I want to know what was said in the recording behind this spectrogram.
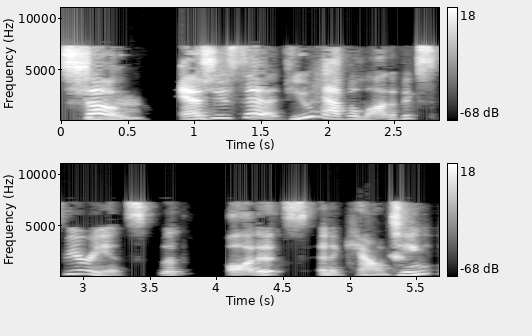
So, mm-hmm. as you said, you have a lot of experience with audits and accounting.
